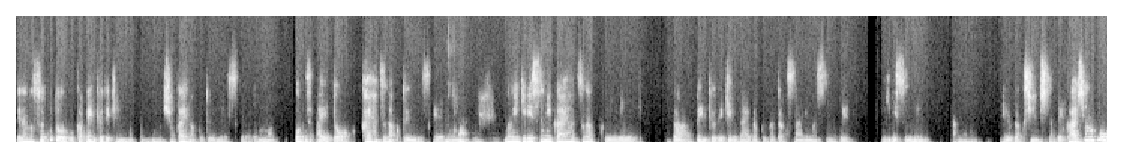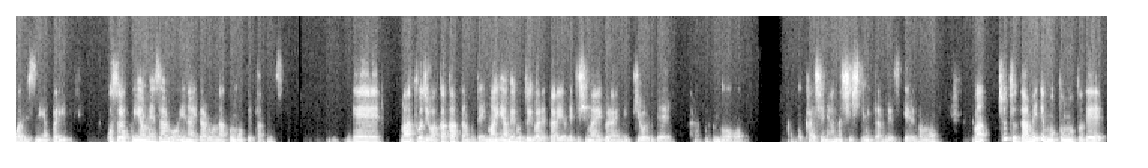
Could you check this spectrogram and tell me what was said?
でもそういうことを僕が勉強できるのは社会学というんですけれども、ごめんなさい、えっと、開発学というんですけれども、のイギリスに開発学が勉強できる大学がたくさんありますので、イギリスにあの留学しました。で、会社の方はですね、やっぱりおそらく辞めざるを得ないだろうなと思ってたんです。で、まあ当時若かったので、まあ辞めろと言われたら辞めてしまえぐらいの勢いで、あの、あの会社に話してみたんですけれども、まあ、ちょっとダメでもともとで、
